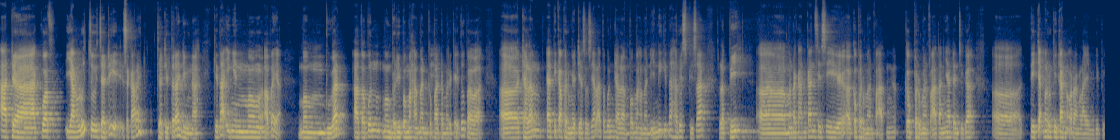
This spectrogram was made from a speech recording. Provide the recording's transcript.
ada quote yang lucu jadi sekarang jadi trending. Nah kita ingin mem- apa ya membuat ataupun memberi pemahaman kepada mereka itu bahwa eh, dalam etika bermedia sosial ataupun dalam pemahaman ini kita harus bisa lebih eh, menekankan sisi eh, kebermanfaatan kebermanfaatannya dan juga eh, tidak merugikan orang lain gitu.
